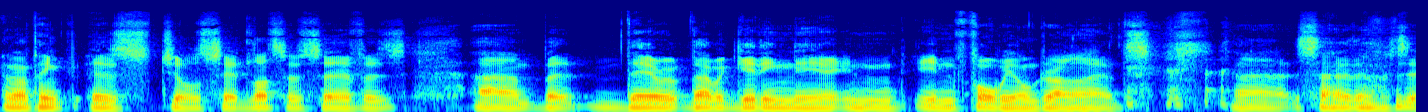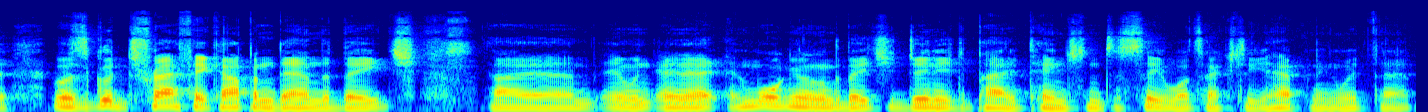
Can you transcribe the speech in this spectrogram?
and I think, as Jill said, lots of surfers, um, but they they were getting there in, in four wheel drives, uh, so there was a, there was good traffic up and down the beach, um, and, and, and walking along the beach, you do need to pay attention to see what's actually happening with that.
